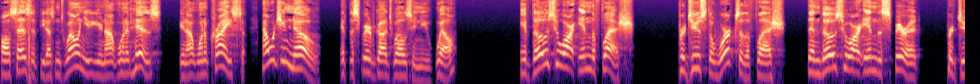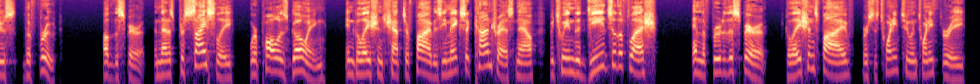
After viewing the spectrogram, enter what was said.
Paul says if he doesn't dwell in you, you're not one of his, you're not one of Christ. How would you know if the Spirit of God dwells in you? Well, if those who are in the flesh produce the works of the flesh, then those who are in the Spirit produce the fruit of the Spirit. And that is precisely where Paul is going in Galatians chapter 5 as he makes a contrast now between the deeds of the flesh and the fruit of the Spirit. Galatians 5, verses 22 and 23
